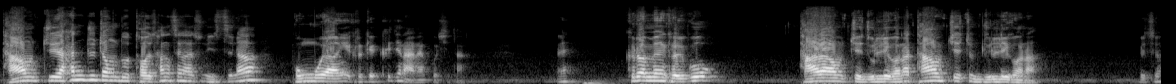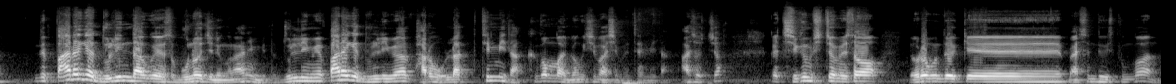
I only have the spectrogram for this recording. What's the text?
다음 주에 한 주 정도 더 상승할 수는 있으나 복 모양이 그렇게 크진 않을 것이다. 네? 그러면 결국 다다음 주에 눌리거나 다음 주에 좀 눌리거나 그렇죠? 근데 빠르게 눌린다고 해서 무너지는 건 아닙니다. 눌리면 빠르게 눌리면 바로 올라튑니다. 그것만 명심하시면 됩니다. 아셨죠? 그러니까 지금 시점에서 여러분들께 말씀드리고 싶은 건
